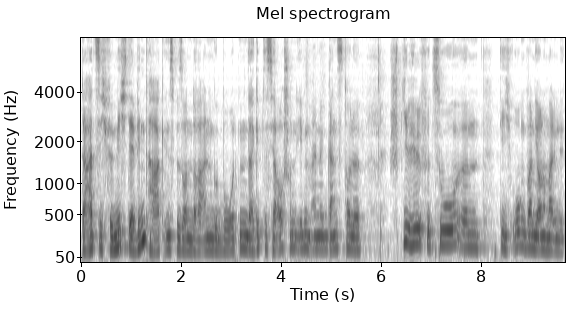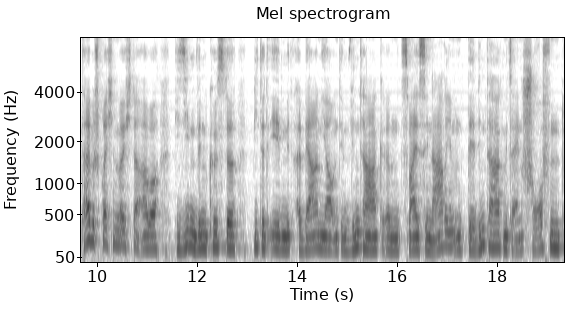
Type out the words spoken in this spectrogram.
da hat sich für mich der Windhag insbesondere angeboten. Da gibt es ja auch schon eben eine ganz tolle Spielhilfe zu. Ähm, die ich irgendwann ja auch nochmal im Detail besprechen möchte. Aber die Siebenwindküste bietet eben mit Albernia und dem Windtag ähm, zwei Szenarien. Und der Windtag mit seinen schroffen,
